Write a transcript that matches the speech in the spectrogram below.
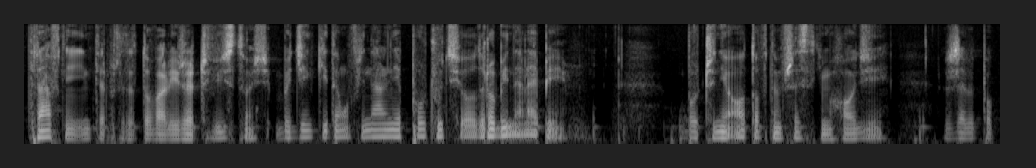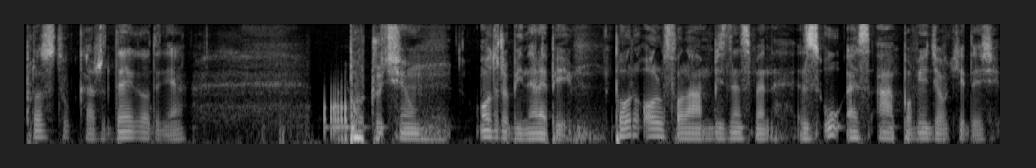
trafnie interpretowali rzeczywistość, by dzięki temu finalnie poczuć się odrobinę lepiej. Bo czy nie o to w tym wszystkim chodzi, żeby po prostu każdego dnia poczuć się odrobinę lepiej. Paul Olfola, biznesmen z USA, powiedział kiedyś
